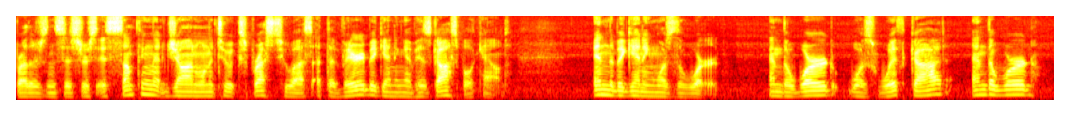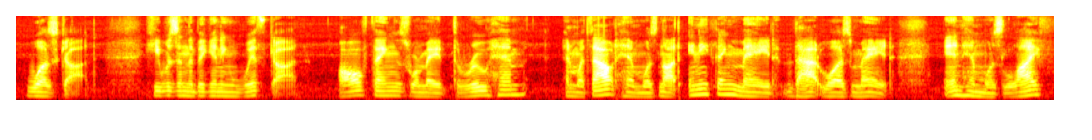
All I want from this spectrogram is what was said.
brothers and sisters, is something that John wanted to express to us at the very beginning of his Gospel account. In the beginning was the Word, and the Word was with God, and the Word was God. He was in the beginning with God. All things were made through him, and without him was not anything made that was made. In him was life,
